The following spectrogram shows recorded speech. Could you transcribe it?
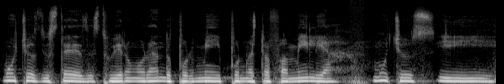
Muchos de ustedes estuvieron orando por mí, por nuestra familia, muchos, y,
